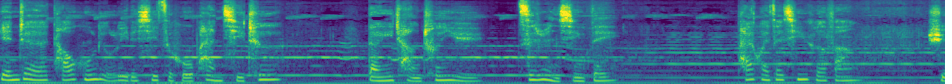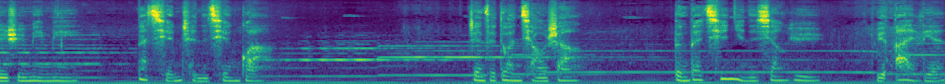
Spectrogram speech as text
沿着桃红柳绿的西子湖畔骑车，等一场春雨滋润心扉。徘徊在清河坊，寻寻觅觅那前尘的牵挂。站在断桥上，等待千年的相遇与爱恋。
